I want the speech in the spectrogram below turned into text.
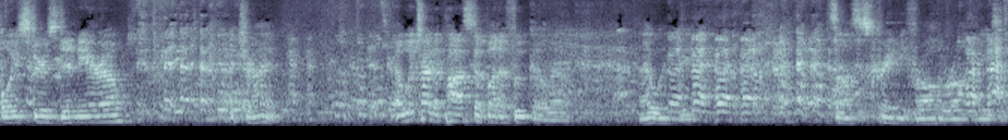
oysters De Niro. I it. I would try the pasta Buttafuoco though. That wouldn't be. Sauce is creamy for all the wrong reasons.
